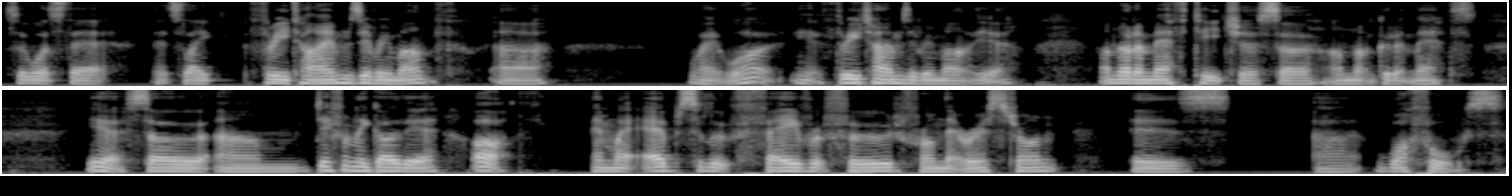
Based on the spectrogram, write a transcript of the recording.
So what's that? That's like three times every month. Uh, wait, what? Yeah, three times every month. Yeah, I'm not a math teacher, so I'm not good at maths. Yeah, so um, definitely go there. Oh, and my absolute favorite food from that restaurant is uh, waffles.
